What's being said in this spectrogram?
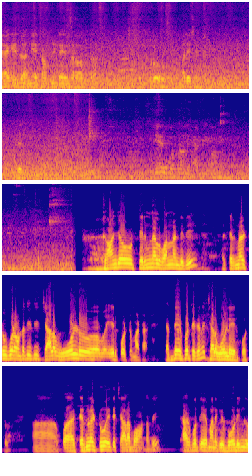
బ్యాగేజ్ అన్నీ కంప్లీట్ అయిన తర్వాత ఇప్పుడు మలేషియా గాంజావ్ టెర్మినల్ వన్ అండి ఇది. టెర్మినల్ టూ కూడా ఉంటుంది. ఇది చాలా ఓల్డ్ ఎయిర్పోర్ట్ అన్నమాట. పెద్ద ఎయిర్పోర్ట్ కానీ చాలా ఓల్డ్ ఎయిర్పోర్ట్. టెర్మినల్ టూ అయితే చాలా బాగుంటుంది. కాకపోతే మనకి బోర్డింగ్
